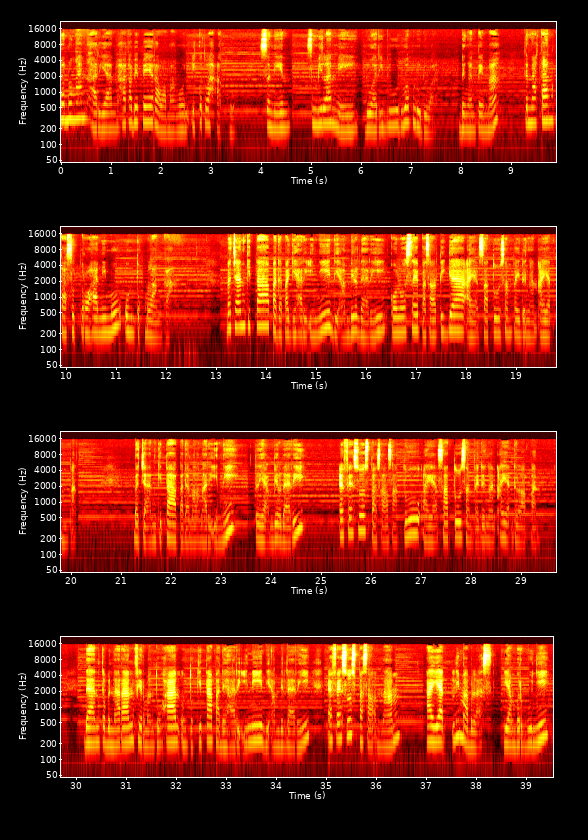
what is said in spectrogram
Renungan Harian HKBP Rawamangun Ikutlah Aku Senin 9 Mei 2022 dengan tema Kenakan kasut rohanimu untuk melangkah Bacaan kita pada pagi hari ini diambil dari Kolose pasal 3 ayat 1 sampai dengan ayat 4. Bacaan kita pada malam hari ini diambil dari Efesus pasal 1 ayat 1 sampai dengan ayat 8. Dan kebenaran firman Tuhan untuk kita pada hari ini diambil dari Efesus pasal 6 ayat 15 yang berbunyi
